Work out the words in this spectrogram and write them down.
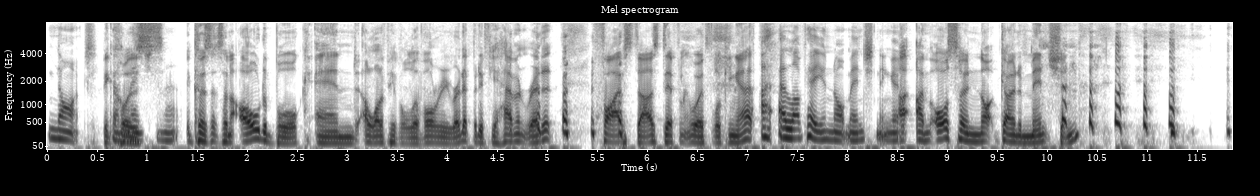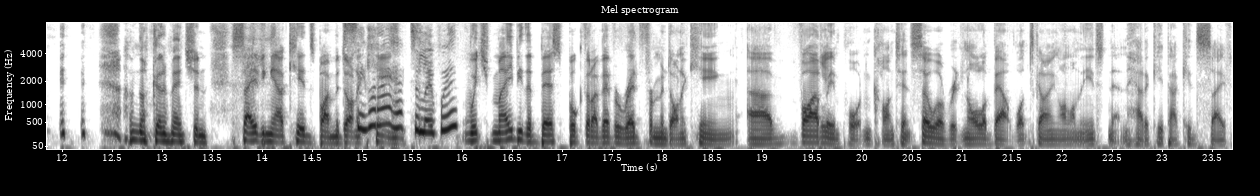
not because it. because it's an older book and a lot of people have already read it. But if you haven't read it, five stars definitely worth looking at. I, I love how you're not mentioning it. I, I'm also not going to mention. I'm not going to mention "Saving Our Kids" by Madonna See what King I have to live with? which may be the best book that I've ever read from Madonna King. Uh, vitally important content, so well written, all about what's going on on the internet and how to keep our kids safe.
